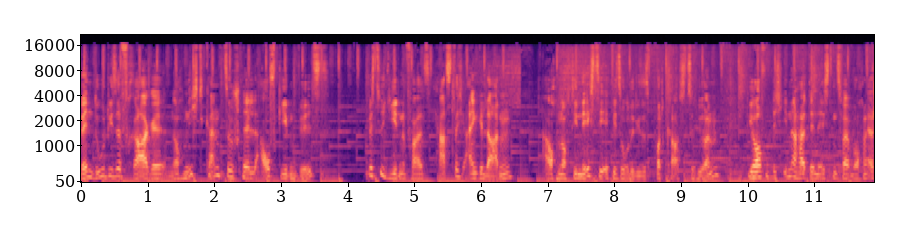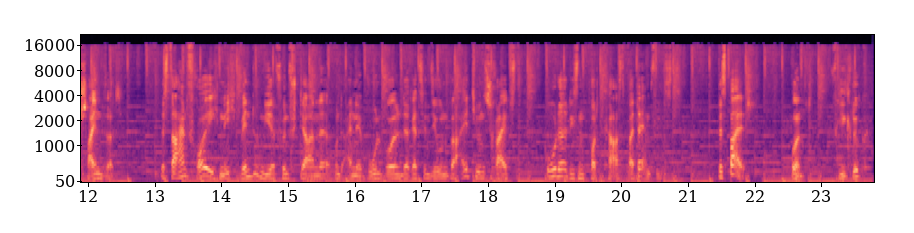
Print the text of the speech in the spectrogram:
Wenn du diese Frage noch nicht ganz so schnell aufgeben willst, bist du jedenfalls herzlich eingeladen, auch noch die nächste Episode dieses Podcasts zu hören, die hoffentlich innerhalb der nächsten zwei Wochen erscheinen wird. Bis dahin freue ich mich, wenn du mir 5 Sterne und eine wohlwollende Rezension bei iTunes schreibst oder diesen Podcast weiterempfiehlst. Bis bald und viel Glück!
